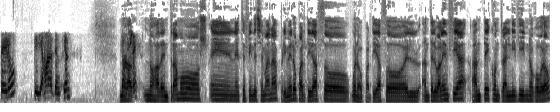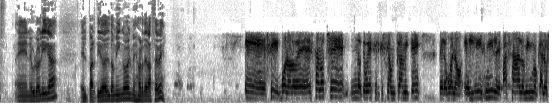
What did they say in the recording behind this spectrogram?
pero te llama la atención. No Nos, lo a- sé. nos adentramos en este fin de semana. Primero partidazo, bueno, partidazo el- ante el Valencia, antes contra el Nizhny Novgorod en Euroliga. El partido del domingo, el mejor de la CB. Eh, sí, bueno, lo de esta noche no te voy a decir que sea un trámite, Pero bueno, el Disney le pasa lo mismo que a los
